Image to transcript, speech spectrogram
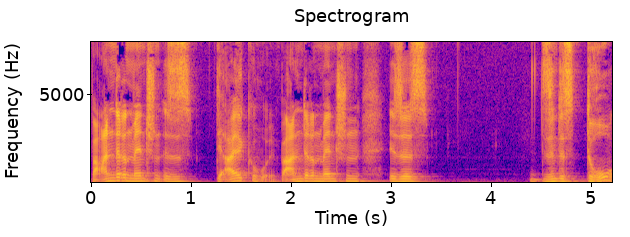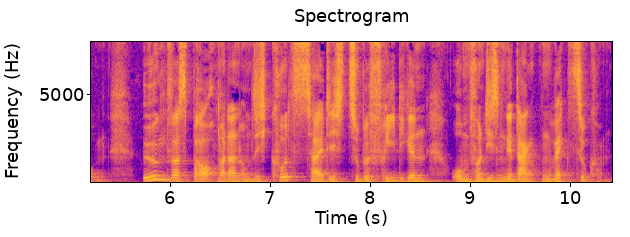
Bei anderen Menschen ist es der Alkohol. Bei anderen Menschen ist es sind es Drogen. Irgendwas braucht man dann, um sich kurzzeitig zu befriedigen, um von diesen Gedanken wegzukommen.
